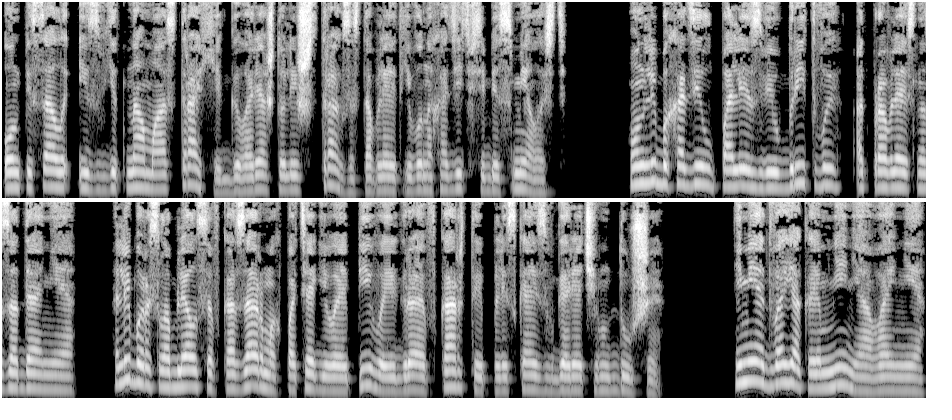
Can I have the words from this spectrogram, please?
Он писал из Вьетнама о страхе, говоря, что лишь страх заставляет его находить в себе смелость. Он либо ходил по лезвию бритвы, отправляясь на задания, либо расслаблялся в казармах, потягивая пиво, играя в карты, плескаясь в горячем душе. Имея двоякое мнение о войне,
